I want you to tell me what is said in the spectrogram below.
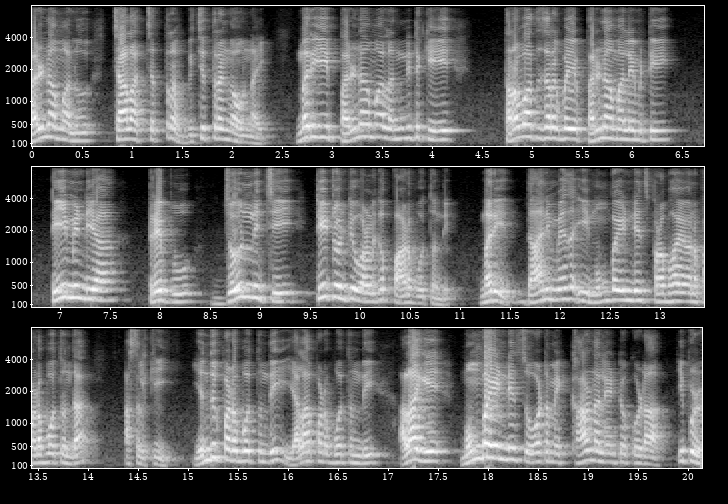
పరిణామాలు చాలా చిత్ర విచిత్రంగా ఉన్నాయి. మరి ఈ పరిణామాలన్నిటికీ తర్వాత జరగబోయే పరిణామాలు ఏమిటి టీమిండియా రేపు జోన్ నుంచి టీ ట్వంటీ వరల్డ్ కప్ ఆడబోతుంది మరి దాని మీద ఈ ముంబై ఇండియన్స్ ప్రభావం ఏమైనా పడబోతుందా? అసలుకి ఎందుకు పడబోతుంది? ఎలా పడబోతుంది? అలాగే ముంబై ఇండియన్స్ ఓటమి కారణాలు ఏంటో కూడా ఇప్పుడు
